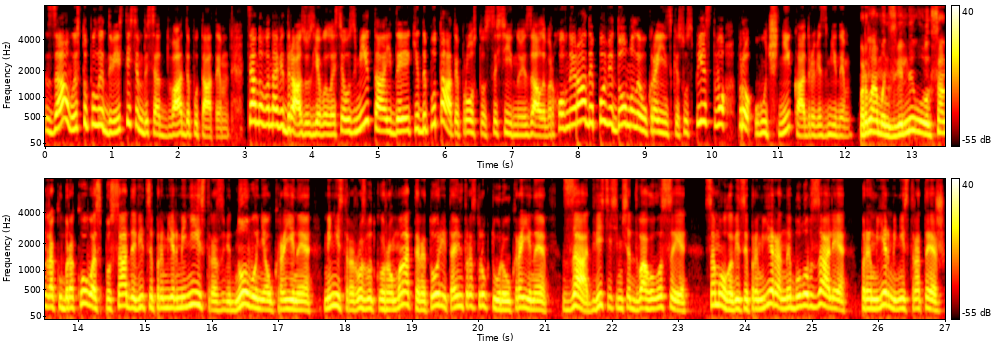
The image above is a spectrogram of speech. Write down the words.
За виступили 272 депутати. Ця новина відразу з'явилася у змі. Та й деякі депутати просто з сесійної зали Верховної Ради повідомили українське суспільство про гучні кадрові зміни. Парламент звільнив Олександра Кубракова з посади віце-прем'єр-міністра з відновлення України, міністра розвитку громад, територій та інфраструктури України за 272 голоси. Самого віце-прем'єра не було в залі. Прем'єр-міністра теж.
